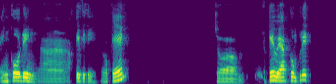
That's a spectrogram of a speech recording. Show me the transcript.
encoding uh, activity. Okay. So, okay, we have complete.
